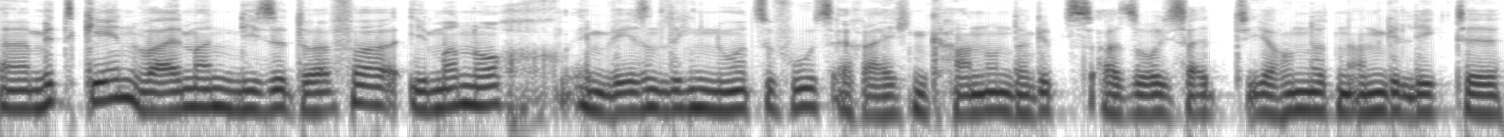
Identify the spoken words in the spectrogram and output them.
äh, mitgehen, weil man diese Dörfer immer noch im Wesentlichen nur zu Fuß erreichen kann. Und da gibt's also seit Jahrhunderten angelegte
